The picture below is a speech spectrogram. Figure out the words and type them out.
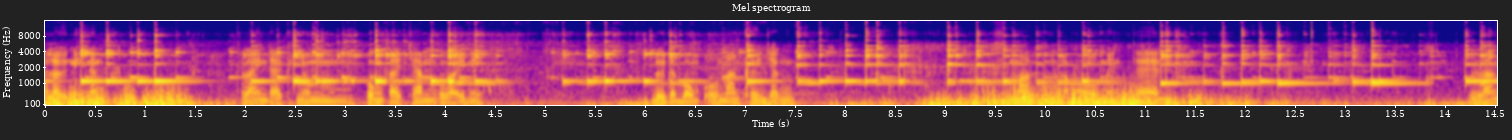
ឥឡូវនេះហ្នឹង កន្លែងដែលខ្ញុំកំពុងតែចាំកន្លែងនេះដោយតែបងប្អូនបានឃើញអញ្ចឹងស្មៅល្អមែនតើឡើង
